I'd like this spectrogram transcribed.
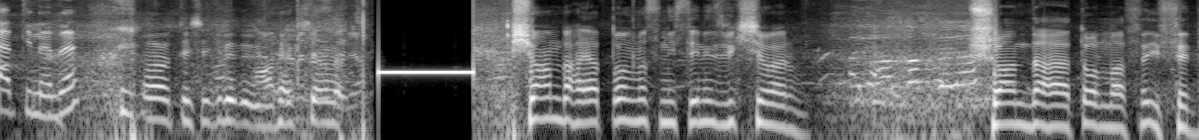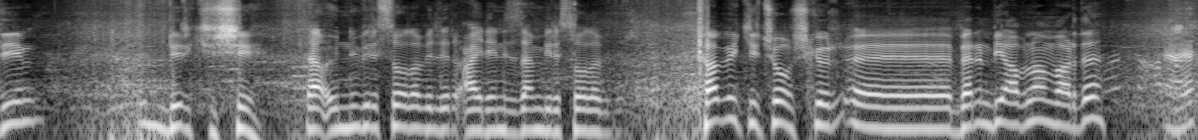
De. Tamam teşekkür ederim. İyi akşamlar. Şu anda hayatta olmasını istediğiniz bir kişi var mı? Şu anda hayatta olması istediğim bir kişi. Ya ünlü birisi olabilir, ailenizden birisi olabilir. Tabii ki çok şükür eee, benim bir ablam vardı. Evet.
